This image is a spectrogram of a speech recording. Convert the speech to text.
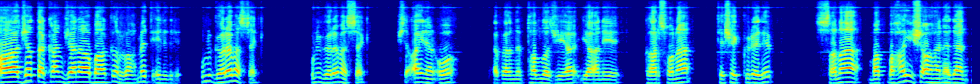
ağaca takan Cenab-ı Hakk'ın rahmet elidir. Bunu göremezsek, bunu göremezsek işte aynen o efendim tablacıya yani garsona teşekkür edip sana matbaha-i şahaneden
